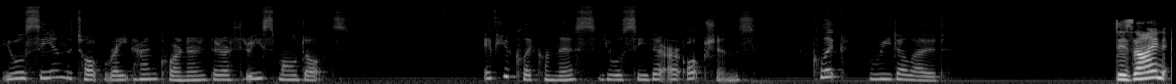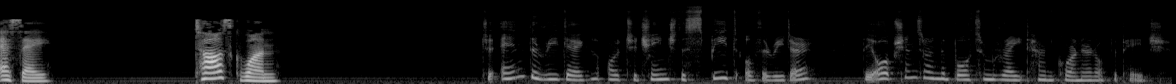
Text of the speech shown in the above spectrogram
You will see in the top right hand corner there are three small dots. If you click on this, you will see there are options. Click Read Aloud. Design Essay Task 1 To end the reading or to change the speed of the reader, the options are in the bottom right hand corner of the page.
